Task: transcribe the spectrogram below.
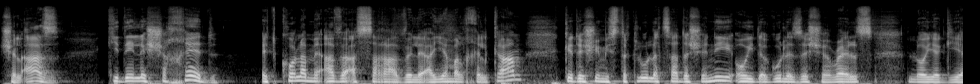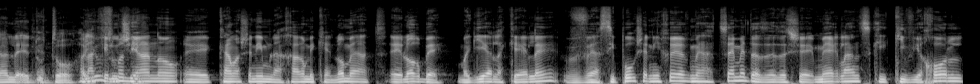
של אז, כדי לשחד את כל המאה ועשרה ולאיים על חלקם, כדי שהם יסתכלו לצד השני, או ידאגו לזה שרלס לא יגיע לעדותו. כן. לקי לוציאנו, כמה שנים לאחר מכן, לא מעט, לא הרבה, מגיע לכלא, והסיפור שאני חייב מהצמד הזה, זה שמרלנסקי כביכול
